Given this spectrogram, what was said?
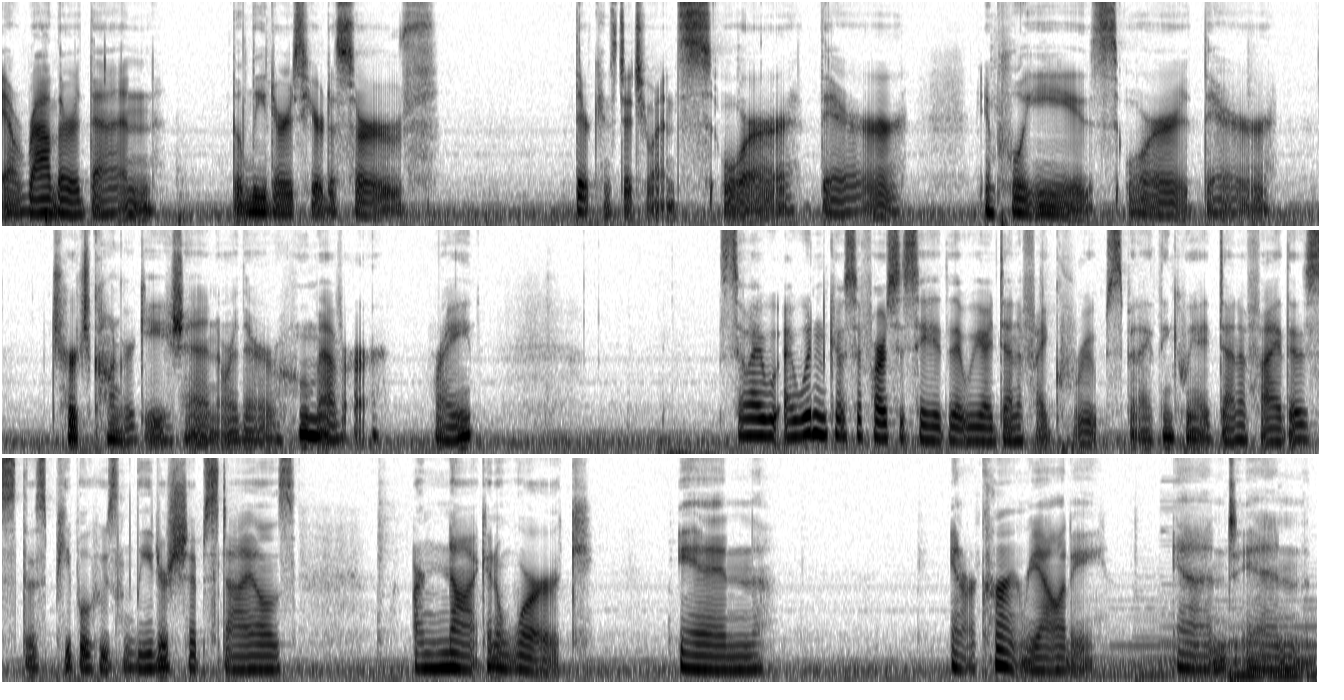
uh, rather than the leaders here to serve their constituents or their employees or their church congregation or their whomever, right? So I w- I wouldn't go so far as to say that we identify groups, but I think we identify those those people whose leadership styles are not going to work in in our current reality and in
